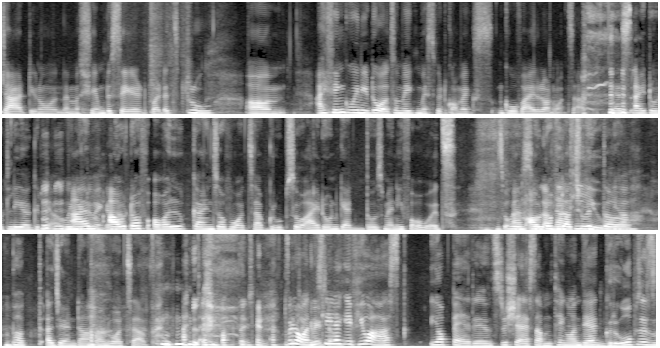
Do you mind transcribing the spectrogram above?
chat. You know, I'm ashamed to say it, but it's true. Um, I think we need to also make Misfit comics go viral on WhatsApp. yes, I totally agree. Yeah, we need I'm make it out happen. of all kinds of WhatsApp groups, so I don't get those many forwards. So Oh, I'm so out of touch with you. the yeah, Bhakt agenda on WhatsApp. I like Bhakt Agenda. But honestly, like if you ask your parents to share something on their groups, is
